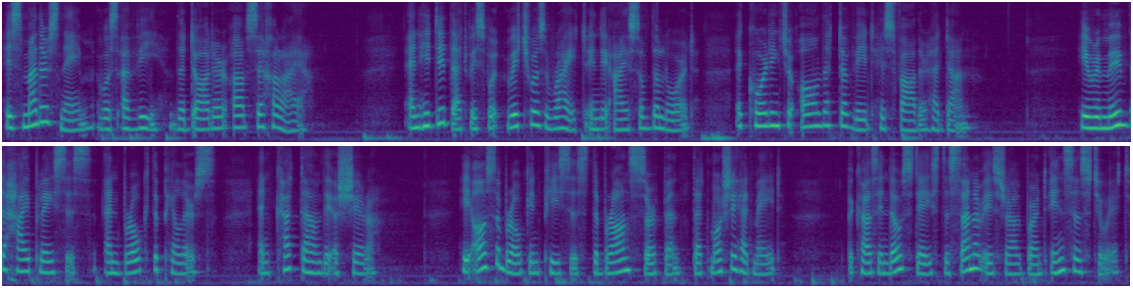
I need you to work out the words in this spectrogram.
His mother's name was Avi, the daughter of Zechariah. And he did that which was right in the eyes of the Lord, according to all that David his father had done. He removed the high places and broke the pillars, and cut down the Asherah. He also broke in pieces the bronze serpent that Moshe had made, because in those days the son of Israel burnt incense to it,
